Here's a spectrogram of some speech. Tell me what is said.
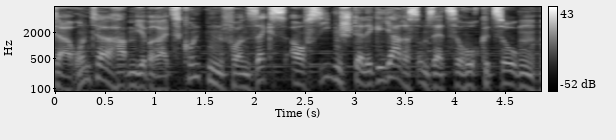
Darunter haben wir bereits Kunden von sechs auf siebenstellige Jahresumsätze hochgezogen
